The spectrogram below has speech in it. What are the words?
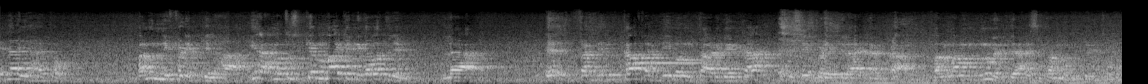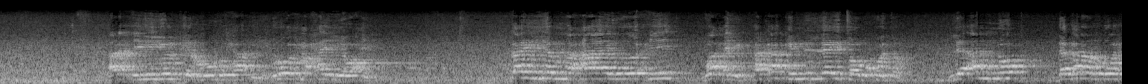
إدنا يا تو أنني فرق لها هي رحمة كم ما يمكن قبض لهم لا. فردين كا فردين من تارجين كا يصير فرق لها كان. كا فلما نمت ده حسيت أنه بديتو الحين يلقي الروح. روح محي وحي. كي معاي روحي وحي. أكاكن اللي يتوب لأنه دقر الروح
